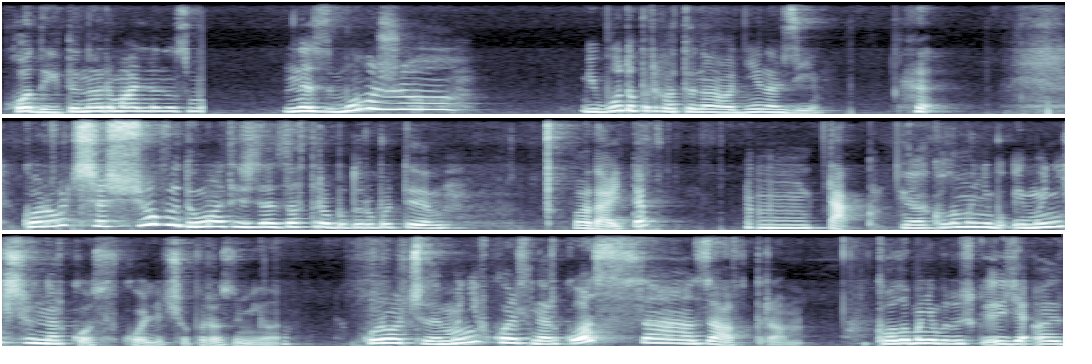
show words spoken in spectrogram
ходити нормально не зможу. Не зможу і буду приходити на одній нозі. Коротше, що ви думаєте, що я завтра буду робити? Вгадайте. Так, е, коли мені і мені ще наркоз вколють, щоб ви розуміли. Коротше, мені вколють наркоз а, завтра. Коли мені будуть я, е,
